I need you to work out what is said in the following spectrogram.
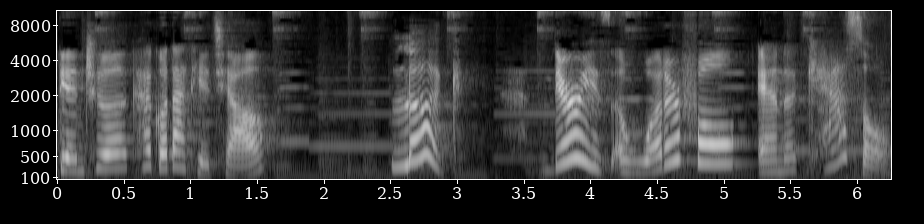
电车开过大铁桥。Look。There is a waterfall and a castle。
